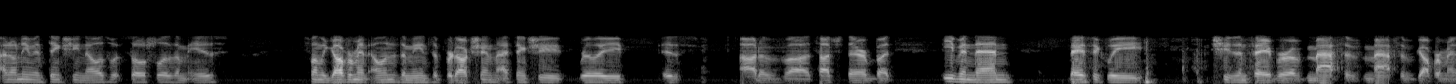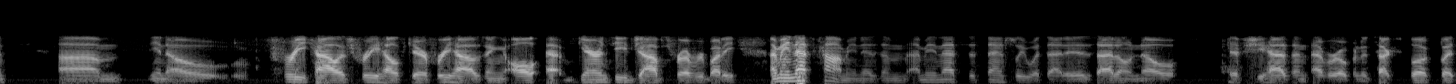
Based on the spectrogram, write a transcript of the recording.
I don't even think she knows what socialism is. It's when the government owns the means of production. I think she really is out of uh, touch there. But even then, basically, she's in favor of massive, massive government. Um, you know, free college, free healthcare, free housing, all uh, guaranteed jobs for everybody. I mean, that's communism. I mean, that's essentially what that is. I don't know if she hasn't ever opened a textbook, but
